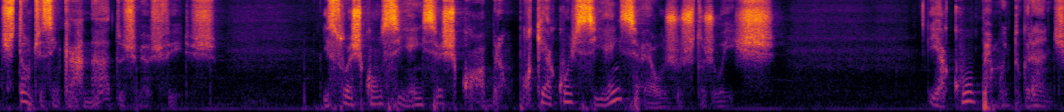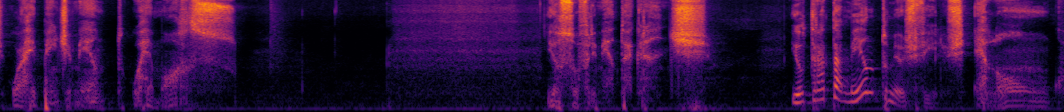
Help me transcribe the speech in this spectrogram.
Estão desencarnados, meus filhos e suas consciências cobram, porque a consciência é o justo juiz. E a culpa é muito grande, o arrependimento, o remorso. E o sofrimento é grande. E o tratamento, meus filhos, é longo.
